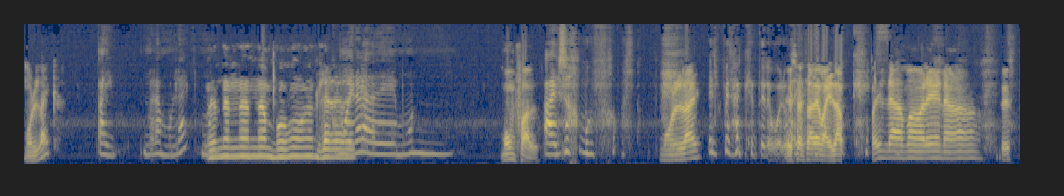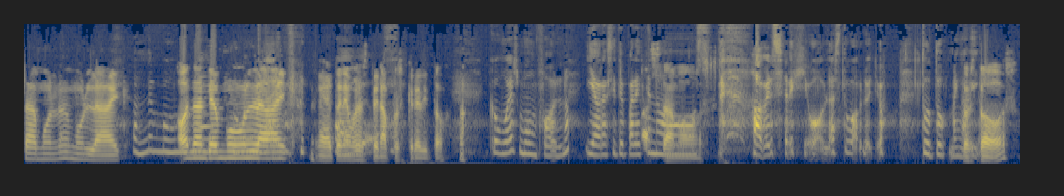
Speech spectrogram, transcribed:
¿Moonlight? Ay, ¿no era Moonlight? Moon- na, na, na, ¿Cómo Moonlight. era la de Moon...? Moonfall. Ah, eso, Moonfall. Moonlight. Espera que te lo vuelvo a Esa es la de bailar. Baila morena de esta moon- Moonlight. On the On the moonlight, Moonlight. Ya tenemos Ay, escena post crédito. Como es Moonfall, ¿no? Y ahora si te parece Pasamos. nos... A ver, Sergio, ¿hablas tú hablo yo? Tú, tú, venga, Los dos.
